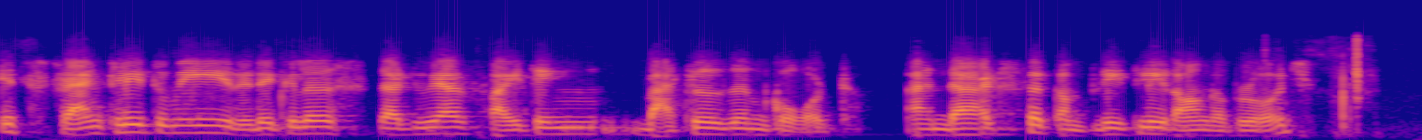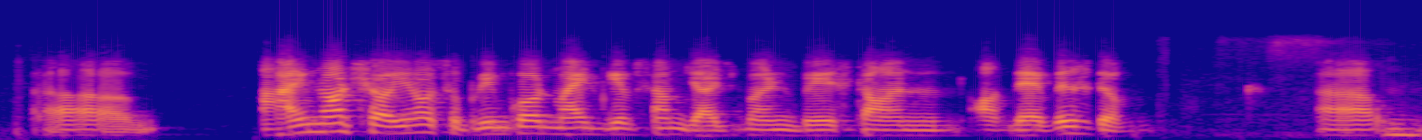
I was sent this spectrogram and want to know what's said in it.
it's frankly to me ridiculous that we are fighting battles in court and that's the completely wrong approach. Uh, I'm not sure. You know, Supreme Court might give some judgment based on on their wisdom. Uh, mm-hmm.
